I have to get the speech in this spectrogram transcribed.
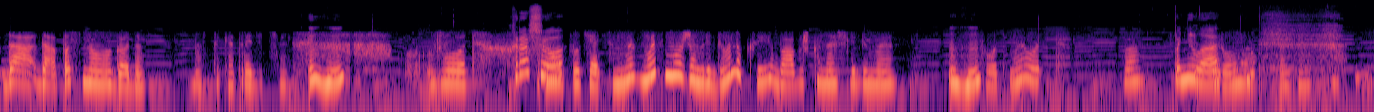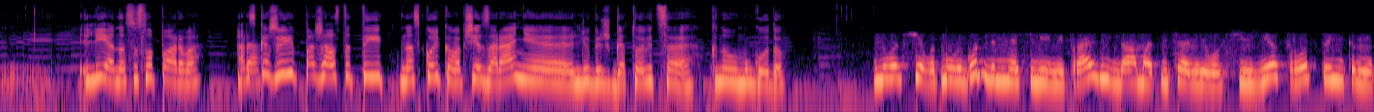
да, да, после Нового года. У нас такая традиция. Угу. Вот. Хорошо. Ну, получается, мы, мы с мужем, ребенок и бабушка наша любимая. Угу. Вот, мы вот Поняла. Лена Суслопарова, да. расскажи, пожалуйста, ты насколько вообще заранее любишь готовиться к Новому году? Ну, вообще, вот Новый год для меня семейный праздник, да, мы отмечаем его в семье, с родственниками,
